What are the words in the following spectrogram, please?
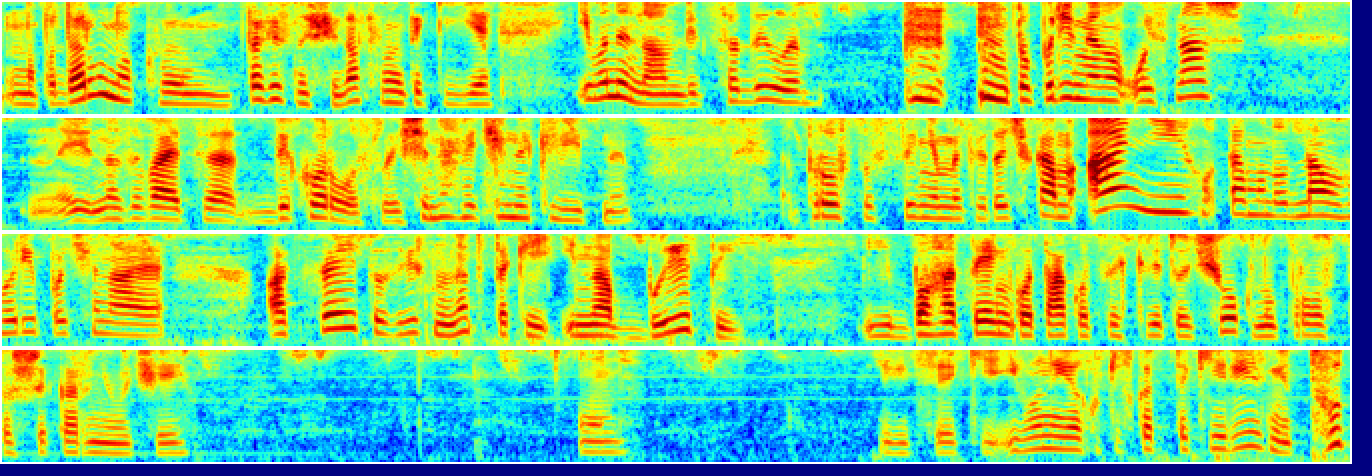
на подарунок. е, Та звісно, що в нас вони такі є. І вони нам відсадили. То порівняно ось наш е, називається дикорослий, ще навіть і не квітне. Просто з синіми квіточками. А ні, там одна вгорі починає. А цей, то, звісно, не такий і набитий, і багатенько так оцих квіточок, ну просто шикарнючий. Он. Дивіться, які. І вони, я хочу сказати, такі різні. Тут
